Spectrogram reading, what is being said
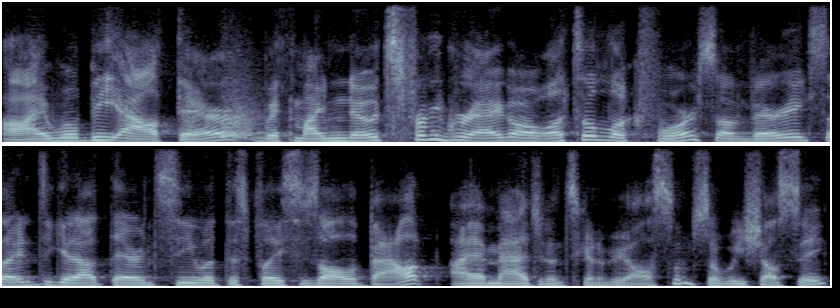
I will be out there with my notes from Greg on what to look for. So I'm very excited to get out there and see what this place is all about. I imagine it's going to be awesome. So we shall see.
